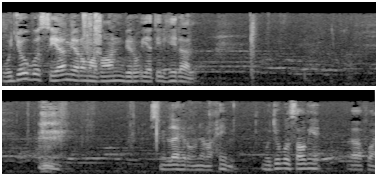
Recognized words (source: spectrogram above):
Wujubu siyami Ramadan bi ru'yatil hilal. بسم الله الرحمن الرحيم وجوب صوم عفوا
